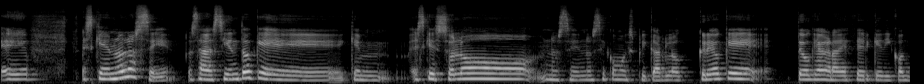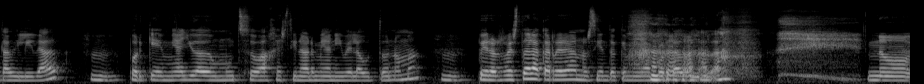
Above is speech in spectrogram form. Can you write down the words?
Eh, es que no lo sé. O sea, siento que, que es que solo no sé, no sé cómo explicarlo. Creo que tengo que agradecer que di contabilidad Hmm, porque me ha ayudado mucho a gestionarme a nivel autónoma, hmm. pero el resto de la carrera no siento que me haya aportado nada. No,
